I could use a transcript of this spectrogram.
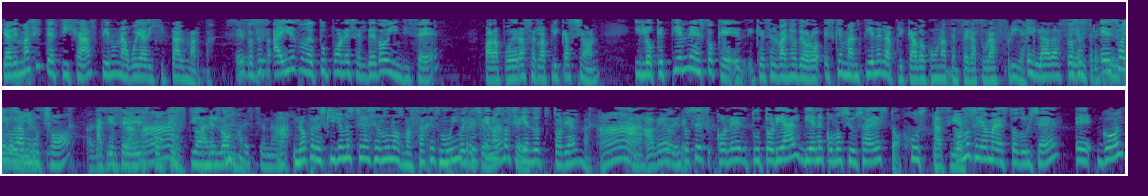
Y además, si te fijas, tiene una huella digital, Marta. Entonces, ahí es donde tú pones el dedo índice para poder hacer la aplicación. Y lo que tiene esto, que, que es el baño de oro, es que mantiene el aplicador con una temperatura fría. Helada Entonces, siempre, eso ayuda momento. mucho A a que se descongestione A el ojo. descongestionar. Ah, no, pero es que yo me estoy haciendo unos masajes muy Pues es que no impresionantes. estás siguiendo el tutorial, Marta. Ah, a ver, ok. entonces con el tutorial viene cómo se usa esto. Justo. Así ¿Cómo es. se llama esto, Dulce? Eh, Gold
